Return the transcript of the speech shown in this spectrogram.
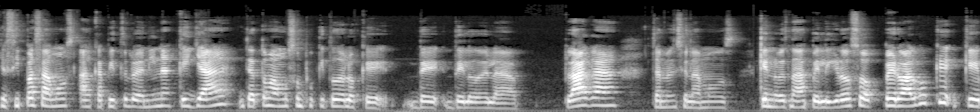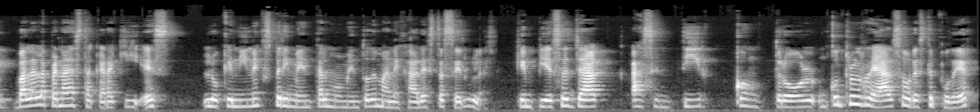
Y así pasamos al capítulo de Nina, que ya, ya tomamos un poquito de lo que, de, de lo de la plaga, ya mencionamos que no es nada peligroso, pero algo que, que vale la pena destacar aquí es lo que Nina experimenta al momento de manejar estas células, que empieza ya a sentir control, un control real sobre este poder,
